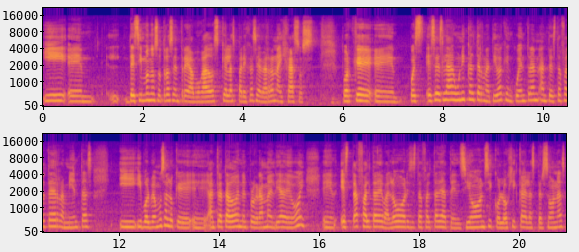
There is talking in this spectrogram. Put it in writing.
Y em, decimos nosotros entre abogados que las parejas se agarran a hijazos porque eh, pues esa es la única alternativa que encuentran ante esta falta de herramientas y, volvemos a lo que eh, han tratado en el programa del día de hoy, eh, esta falta de valores, esta falta de atención psicológica de las personas,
